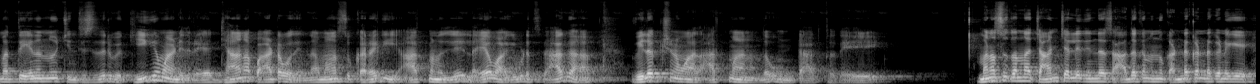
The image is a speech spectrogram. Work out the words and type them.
ಮತ್ತು ಏನನ್ನೂ ಚಿಂತಿಸದಿರಬೇಕು. ಹೀಗೆ ಮಾಡಿದರೆ ಧ್ಯಾನ ಪಾಠವದಿಂದ ಮನಸ್ಸು ಕರಗಿ ಆತ್ಮನಲ್ಲಿ ಲಯವಾಗಿ ಬಿಡುತ್ತದೆ. ಆಗ ವಿಲಕ್ಷಣವಾದ ಆತ್ಮಾನಂದ ಉಂಟಾಗ್ತದೆ. ಮನಸ್ಸು ತನ್ನ ಚಾಂಚಲ್ಯದಿಂದ ಸಾಧಕನನ್ನು ಕಂಡ ಕಂಡ ಕಡೆಗೆ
